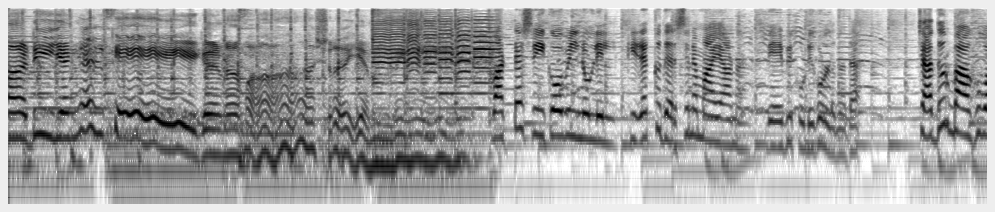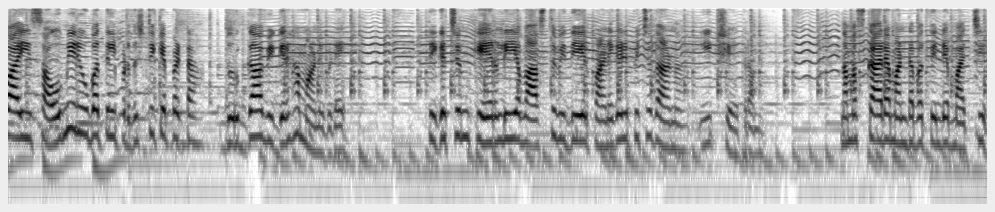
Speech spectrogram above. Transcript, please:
അടിയങ്ങൾക്കേകണമാശ്രയം നീ. വട്ട ശ്രീകോവിലിനുള്ളിൽ കിഴക്കു ദർശനമായാണ് ദേവി കുടികൊള്ളുന്നത്. ചതുർബാഹുവായി സൗമ്യ രൂപത്തിൽ പ്രതിഷ്ഠിക്കപ്പെട്ട ദുർഗാ വിഗ്രഹമാണിവിടെ തികച്ചും കേരളീയ വാസ്തുവിദ്യയിൽ പണികഴിപ്പിച്ചതാണ് ഈ ക്ഷേത്രം. നമസ്കാര മണ്ഡപത്തിന്റെ മച്ചിൽ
